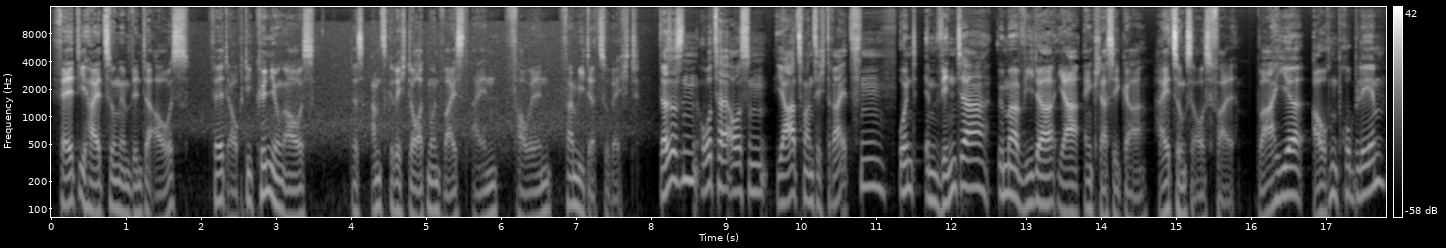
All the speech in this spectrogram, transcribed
Fällt die Heizung im Winter aus, fällt auch die Kündigung aus. Das Amtsgericht Dortmund weist einen faulen Vermieter zurecht. Das ist ein Urteil aus dem Jahr 2013 und im Winter immer wieder, ja, ein Klassiker. Heizungsausfall. War hier auch ein Problem?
